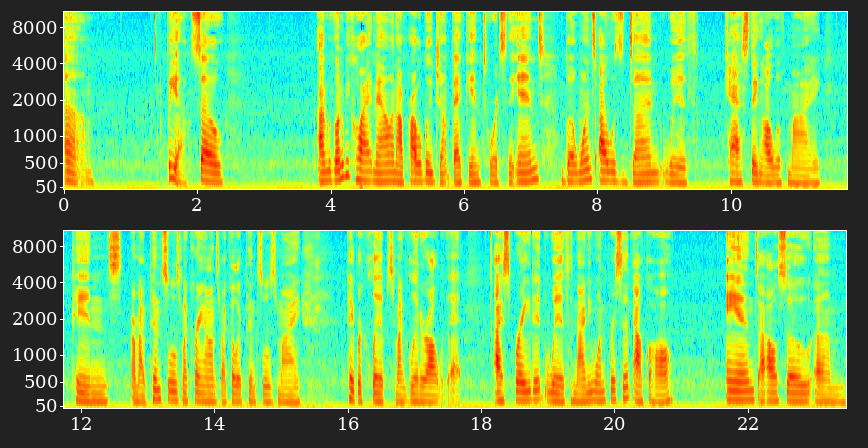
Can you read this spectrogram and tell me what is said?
Um but yeah, so I'm going to be quiet now and I'll probably jump back in towards the end. But once I was done with casting all of my pens or my pencils, my crayons, my color pencils, my paper clips, my glitter, all of that, I sprayed it with 91% alcohol. And I also um,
